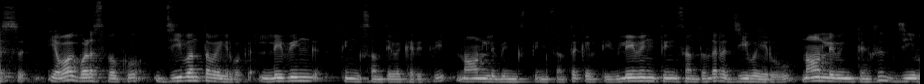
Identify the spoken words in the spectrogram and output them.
ಎಸ್ ಯಾವಾಗ ಬಳಸ್ಬೇಕು? ಜೀವಂತವಾಗಿರ್ಬೇಕು. ಲಿವಿಂಗ್ ಥಿಂಗ್ಸ್ ಅಂತೇಳಿ ಕರಿತೀವಿ. ನಾನ್ ಲಿವಿಂಗ್ ಥಿಂಗ್ಸ್ ಅಂತ ಕರಿತೀವಿ. ಲಿವಿಂಗ್ ಥಿಂಗ್ಸ್ ಅಂತಂದ್ರೆ ಜೀವ ಇರುವು ನಾನ್ ಲಿವಿಂಗ್ ಥಿಂಗ್ಸ್ ಜೀವ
